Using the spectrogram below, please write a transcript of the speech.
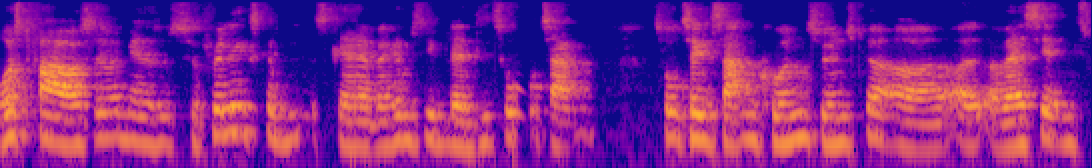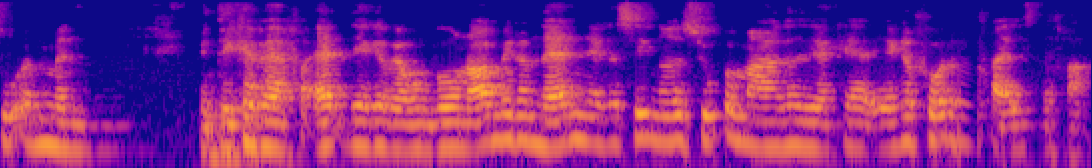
rustfarver, selvom jeg selvfølgelig ikke skal, skal hvad kan man sige, blande de to, tanker, to ting sammen, kundens ønsker og, og, og hvad jeg ser i turen, men, men det kan være for alt. Jeg kan være vågne op midt om natten, jeg kan se noget i supermarkedet, jeg kan, jeg kan få det fra alle steder fra,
